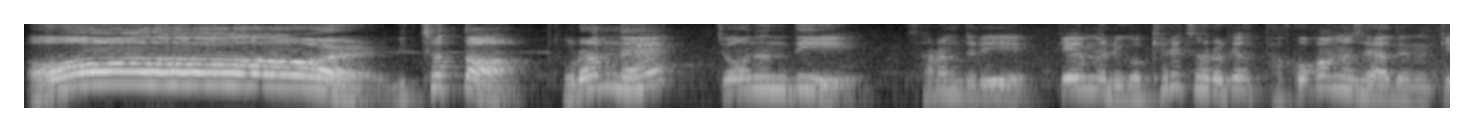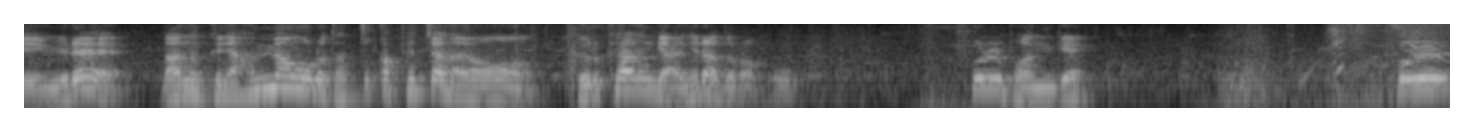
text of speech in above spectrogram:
얼 미쳤다. 돌았네? 쩌는디. 사람들이 게임을 이거 캐릭터를 계속 바꿔가면서 해야 되는 게임이래. 나는 그냥 한 명으로 다 뚝갑 했잖아요. 그렇게 하는 게 아니라더라고. 풀 번개? 풀,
